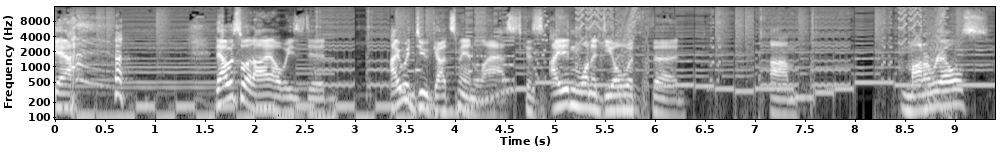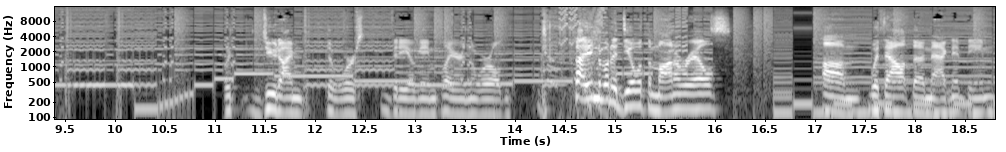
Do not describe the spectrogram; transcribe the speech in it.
Yeah. that was what I always did. I would do Gutsman last, because I didn't want to deal with the um, monorails. Dude, I'm the worst video game player in the world. I didn't want to deal with the monorails um, without the magnet beam.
